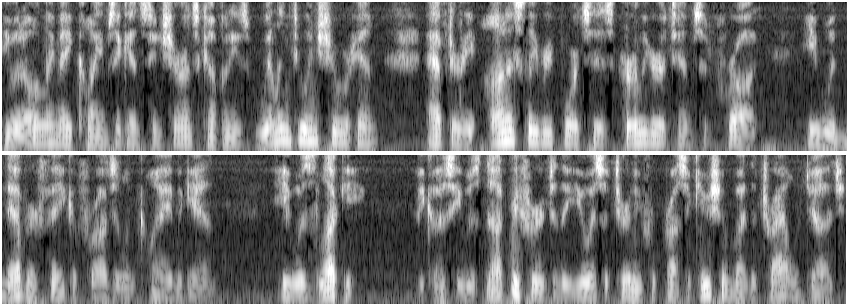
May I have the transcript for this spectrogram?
He would only make claims against insurance companies willing to insure him after he honestly reports his earlier attempts at fraud. He would never fake a fraudulent claim again. He was lucky because he was not referred to the U.S. Attorney for prosecution by the trial judge,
